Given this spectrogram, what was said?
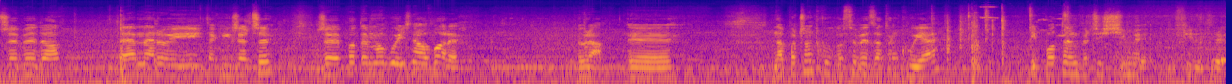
żeby do TMR-u i takich rzeczy, żeby potem mogły iść na obory. Dobra, yy, na początku go sobie zatankuję i potem wyczyścimy filtry.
